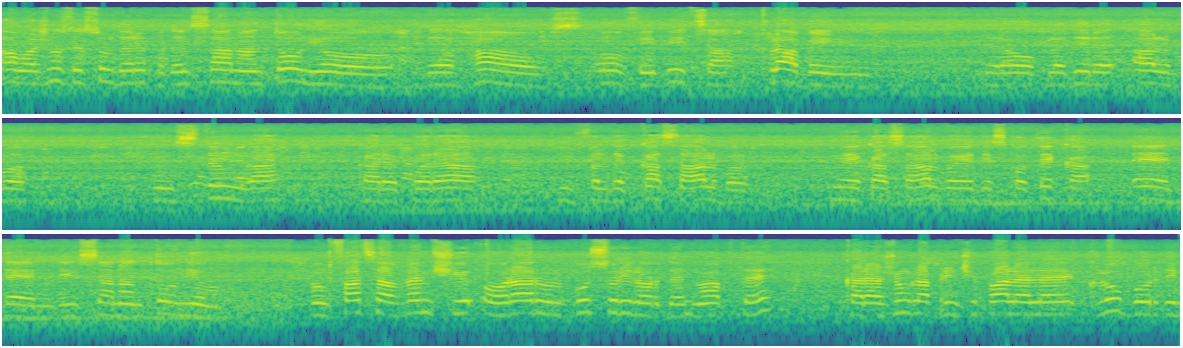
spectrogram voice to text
Am ajuns destul de repede în San Antonio, The House of Ibiza Clubbing. Era o clădire albă în stânga, care părea un fel de casa albă. Nu e casa albă, e discoteca Eden din San Antonio. În față avem și orarul busurilor de noapte, care ajung la principalele cluburi din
